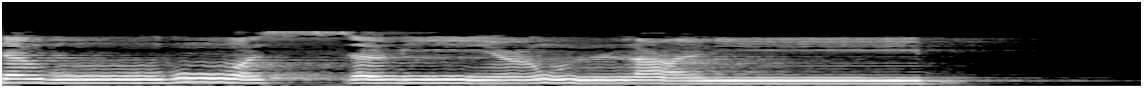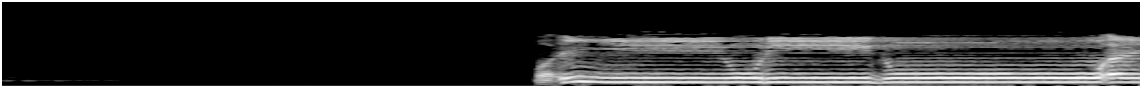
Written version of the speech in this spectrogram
إنه هو السميع العليم. وإن يريدوا أن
